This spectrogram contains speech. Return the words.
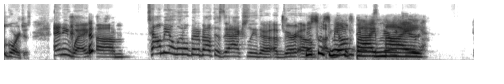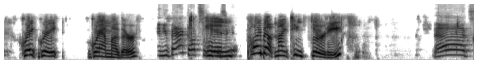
All gorgeous. Anyway, um, tell me a little bit about this. Actually, the a very uh, This was made by my great great grandmother Can you back up so in probably about 1930. That's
